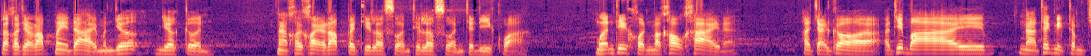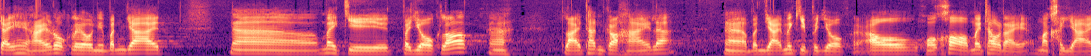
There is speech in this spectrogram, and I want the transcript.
แล้วก็จะรับไม่ได้มันเยอะเยอะเกินนะค่อยๆ รับไปทีละส่วนทีละส่วนจะดีกว่า เหมือนที่คนมาเข้าค่ายนะอาจารย์ก็อธิบายนะเทคนิคทำใจให้หายโรคเร็วนี่บรรยาย นะไม่กี่ประโยคล็อกนะหลายท่านก็หายแล้วนะบรรยายไม่กี่ประโยค เอาหัวข้อไม่เท่าไหร่มาขยาย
